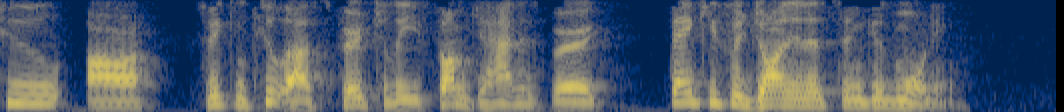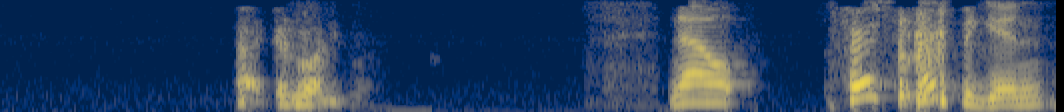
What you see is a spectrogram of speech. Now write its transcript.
to, our, speaking to us virtually from Johannesburg. Thank you for joining us and good morning. Uh, good morning. Now, first, let's begin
